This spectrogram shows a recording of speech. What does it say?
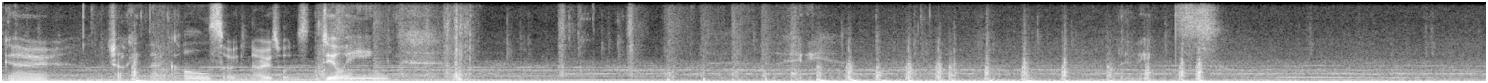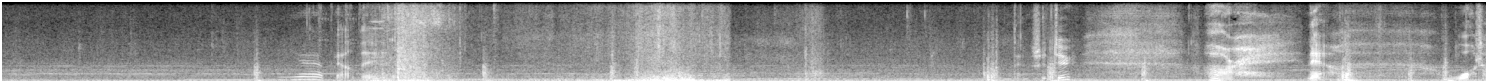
Go, chuck in that coal so it knows what it's doing. Water.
